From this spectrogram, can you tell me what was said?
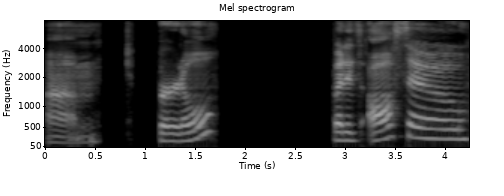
um fertile, but it's also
